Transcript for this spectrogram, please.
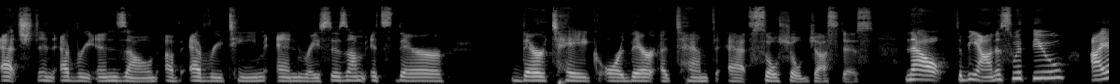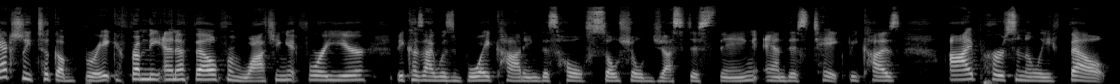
etched in every end zone of every team and racism. It's their their take or their attempt at social justice. Now, to be honest with you, I actually took a break from the NFL from watching it for a year because I was boycotting this whole social justice thing and this take because I personally felt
